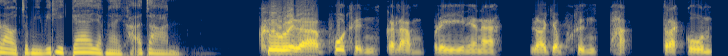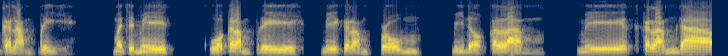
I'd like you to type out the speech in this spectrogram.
เราจะมีวิธีแก้ยังไงคะอาจารย์ คือเวลาพูดถึงกระหล่ำปลีเนี่ยนะเราจะพูดถึงผักตระกูลกระหล่ำปลีมันจะมีหัวกระหล่ำปลีมีกระหล่ำปรมมีดอกกระหล่ำมีกระหล่ำดาว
